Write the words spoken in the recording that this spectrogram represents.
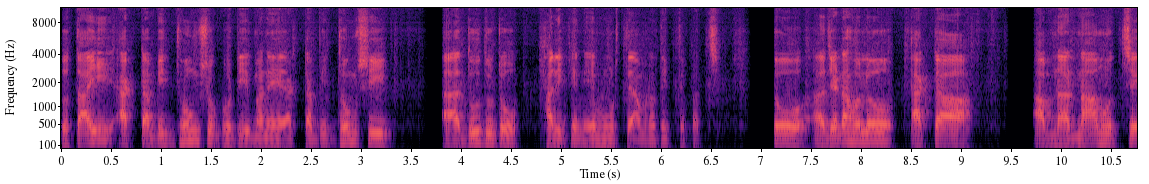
তো তাই একটা বিধ্বংস ঘটি মানে একটা বিধ্বংসী দু দুটো হারিকেন এই মুহূর্তে আমরা দেখতে পাচ্ছি। তো যেটা হলো একটা আপনার নাম হচ্ছে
